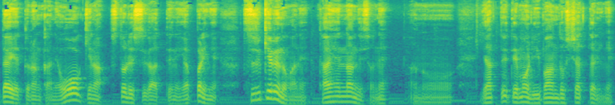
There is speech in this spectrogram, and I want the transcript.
ダイエットなんかね、大きなストレスがあってね、やっぱりね、続けるのがね、大変なんですよね。あのー、やっててもリバウンドしちゃったりね。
